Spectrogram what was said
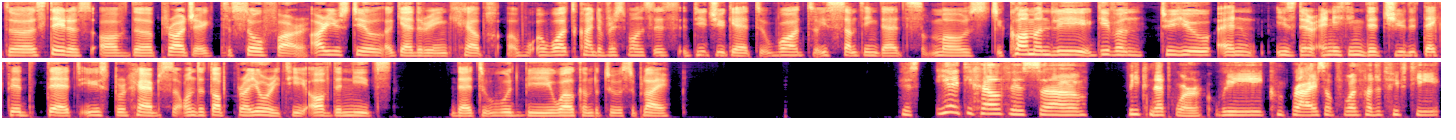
the status of the project so far? Are you still gathering help? What kind of responses did you get? What is something that's most commonly given to you? And is there anything that you detected that is perhaps on the top priority of the needs that would be welcome to supply? Yes, EIT Health is a big network. We comprise of 150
